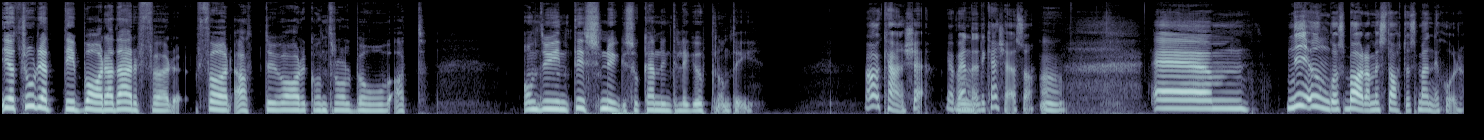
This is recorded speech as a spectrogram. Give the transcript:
jag tror att det är bara därför, för att du har kontrollbehov att om du inte är snygg så kan du inte lägga upp någonting. Ja kanske, jag vet inte, Mm. det kanske är så. Ja. Ehm, ni umgås bara med statusmänniskor.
